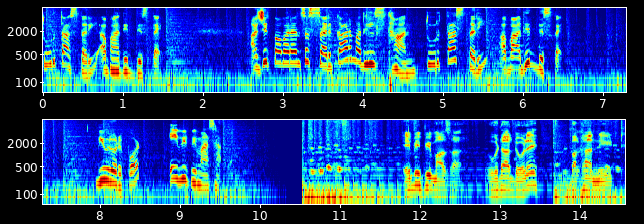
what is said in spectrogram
तूर्तास तरी अबाधित दिसतंय. अजित पवारांचं सरकारमधील स्थान तूर्तास तरी अबाधित दिसतंय. Bureau report ABP Majha. ABP Majha. उघडा डोळे बघा नीट.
